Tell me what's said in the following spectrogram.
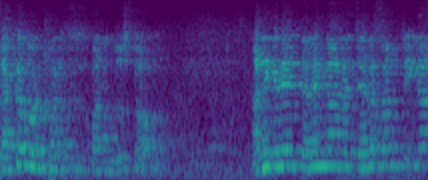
దక్కగొని పరిస్థితి మనం చూస్తా ఉన్నాం. అందుకనే తెలంగాణ జనసమితిగా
